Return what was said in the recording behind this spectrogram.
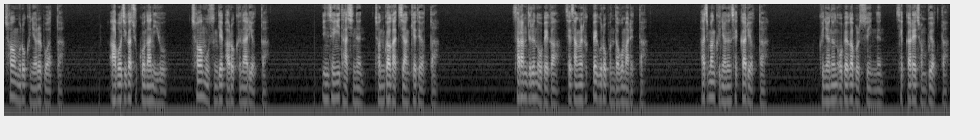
처음으로 그녀를 보았다. 아버지가 죽고 난 이후 처음 웃은 게 바로 그날이었다. 인생이 다시는 전과 같지 않게 되었다. 사람들은 오베가 세상을 흑백으로 본다고 말했다. 하지만 그녀는 색깔이었다. 그녀는 오베가 볼 수 있는 색깔의 전부였다.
